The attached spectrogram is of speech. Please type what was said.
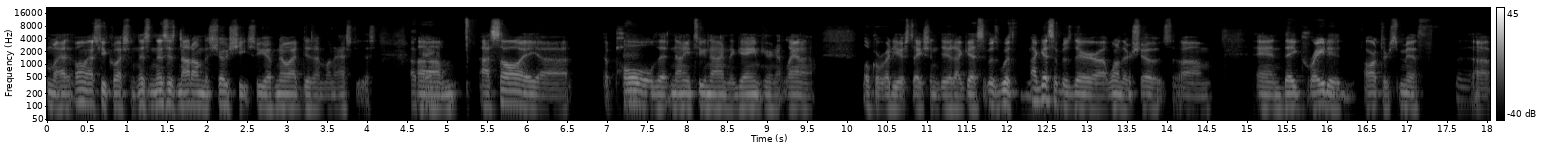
I'm gonna, I'm gonna ask you a question. This and this is not on the show sheet, so you have no idea. I'm gonna ask you this. Okay. Um, I saw a uh, a poll that 92.9 the game here in Atlanta, local radio station did. I guess it was with I guess it was their uh, one of their shows, um, and they graded Arthur Smith uh,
